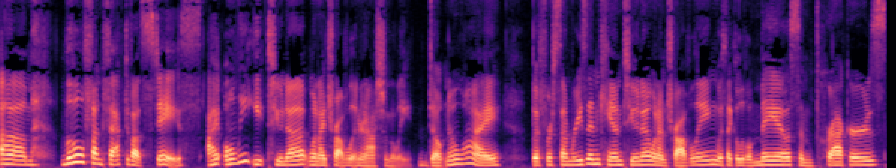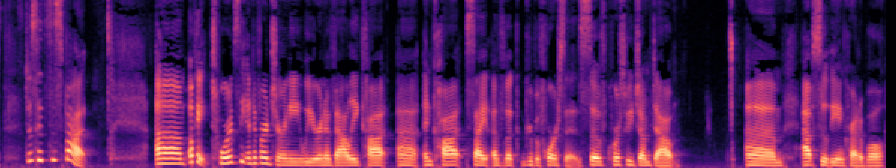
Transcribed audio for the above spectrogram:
Um, little fun fact about Stace I only eat tuna when I travel internationally. Don't know why, but for some reason, canned tuna when I'm traveling with like a little mayo, some crackers, just hits the spot. Um, okay, towards the end of our journey, we were in a valley caught uh, and caught sight of a group of horses. So, of course, we jumped out um, absolutely incredible.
